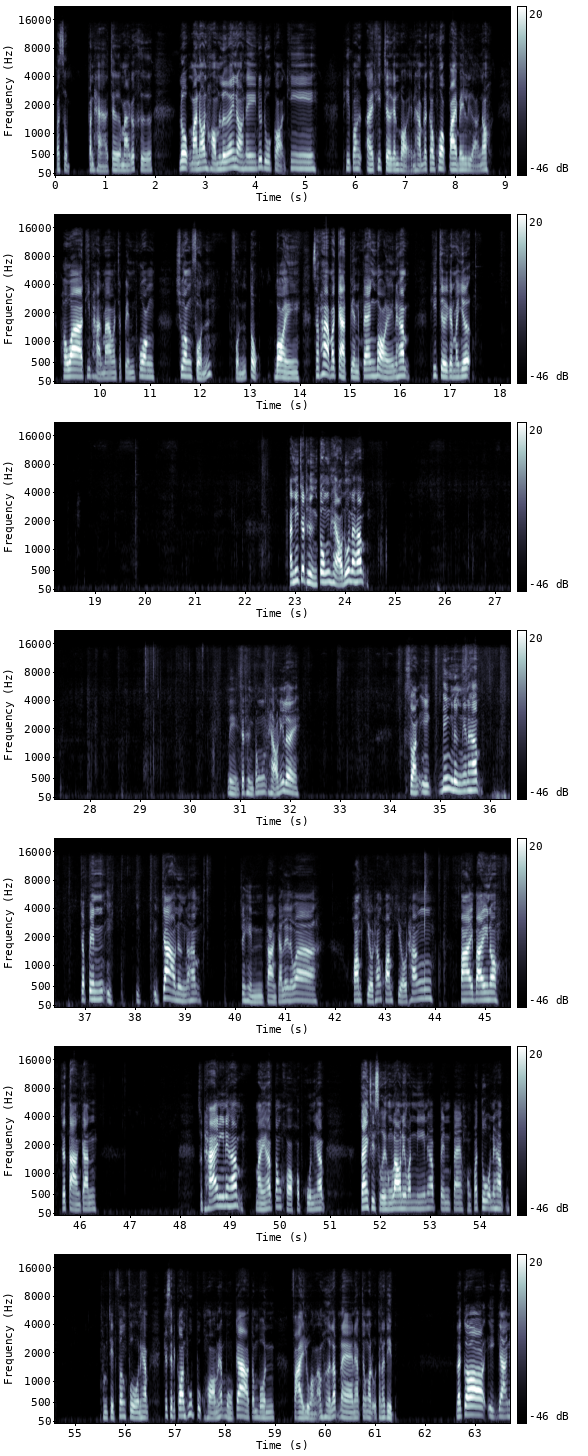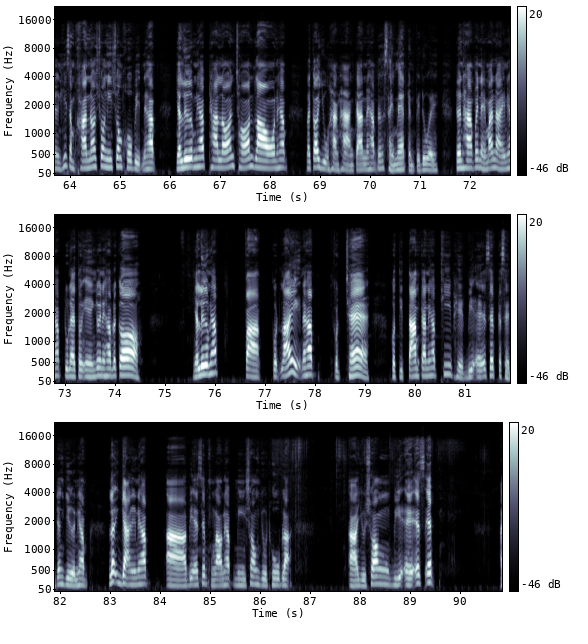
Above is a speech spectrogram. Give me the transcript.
ประสบปัญหาเจอมาก็คือโรคมานอนหอมเลื้อยเนาะในฤดูก่อนที่ที่ไอที่เจอกันบ่อยนะครับ แล้วก็พวกปลายใบเหลืองเนาะ เพราะว่าที่ผ่านมามันจะเป็นพวกช่วงฝนฝนตกบ่อย สภาพอากาศเปลี่ยนแปลงบ่อยนะครับ ที่เจอกันมาเยอะ อันนี้จะถึงตรงแถวนู้นนะครับนี่จะถึงตรงแถวนี้เลย ส่วนอีกบิ้งหนึ่งเนี่ยนะครับ จะเป็นอีก อีกเจ้าหนึ่งนะครับ จะเห็นต่างกันเลยนะว่า ความเขียวทั้งความเขียวทั้งปลายใบเนาะจะต่างกัน สุดท้ายนี้นะครับ ใหม่ครับต้องขอขอบคุณครับ แปลงสวยๆของเราในวันนี้นะครับ เป็นแปลงของป้าตุนะครับสมจิตเฟื่องฟูนะครับ เกษตรกรผู้ปลูกหอมนะครับ หมู่เก้าตำบลฝ่ายหลวงอำเภอรับแลนะครับ จังหวัดอุตรดิตถ์แล้วก็อีกอย่างหนึ่งที่สำคัญเนาะช่วงนี้ช่วงโควิดนะครับ อย่าลืมนะครับทานร้อนช้อนเรานะครับ แล้วก็อยู่ห่างๆกันนะครับ แล้วก็ใส่แมสกันไปด้วย เดินทางไปไหนมาไหนนะครับ ดูแลตัวเองด้วยนะครับ แล้วก็ อย่าลืมนะครับ ฝากกดไลค์นะครับ กดแชร์ กดติดตามกันนะครับ ที่เพจ BASF เกษตรยั่งยืนนะครับ และอีกอย่างหนึ่งนะครับอ่า BASF ของเรานะครับ มีช่อง YouTube ละอ่าอยู่ช่อง BASF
